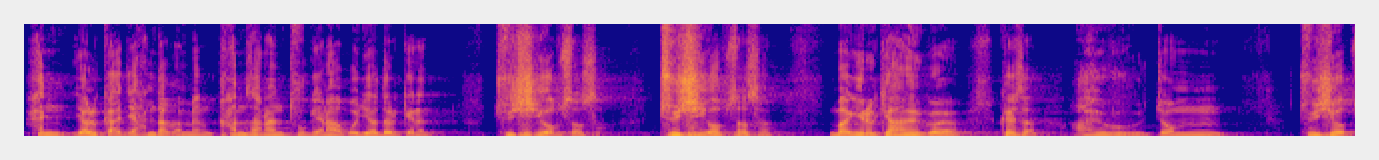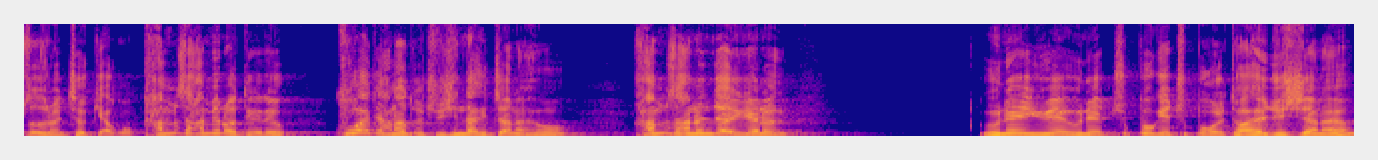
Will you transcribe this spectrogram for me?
한 열 가지 한다고 하면 감사는 한두 개나 하고 여덟 개는 주시옵소서, 주시옵소서 막 이렇게 하는 거예요. 그래서 아유 좀 주시옵소서는 적게 하고 감사하면 어떻게 돼요? 구하지 않아도 주신다 했잖아요. 감사하는 자에게는 은혜 위에 은혜, 축복에 축복을 더해 주시잖아요.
